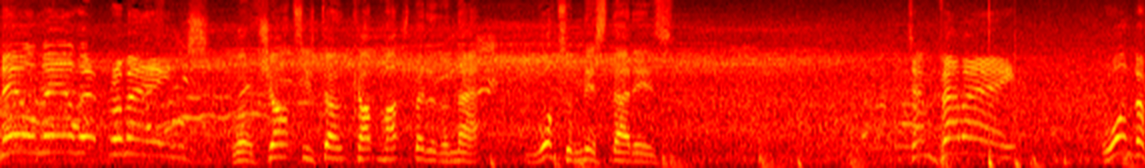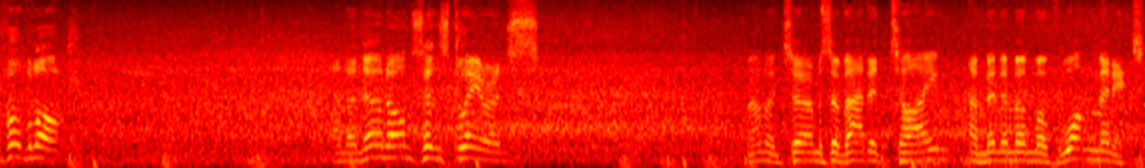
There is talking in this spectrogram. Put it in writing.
Nil-nil it remains. Well, chances don't come much better than that. What a miss that is. Dembele. Wonderful block. And a no-nonsense clearance. Well, in terms of added time, a minimum of one minute.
